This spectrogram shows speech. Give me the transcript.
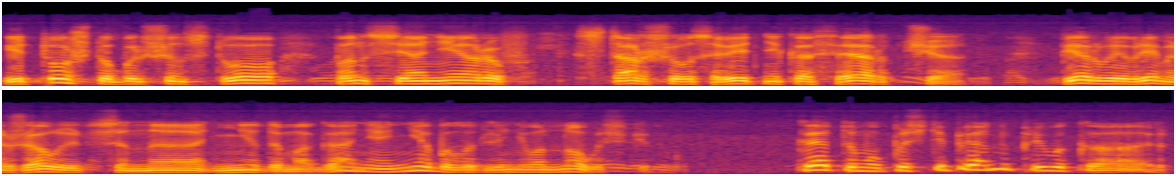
И то, что большинство пансионеров старшего советника Ферча первое время жалуются на недомогание, не было для него новостью. К этому постепенно привыкают.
